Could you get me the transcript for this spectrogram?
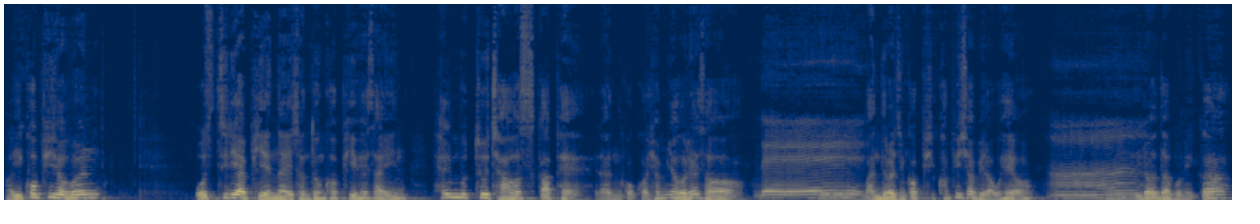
어, 이 커피숍은 오스트리아 비엔나의 전통 커피 회사인 Helmut Sachers 카페라는 곳과 협력을 해서 네. 그 만들어진 커피 커피숍이라고 해요. 아. 네, 이러다 보니까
